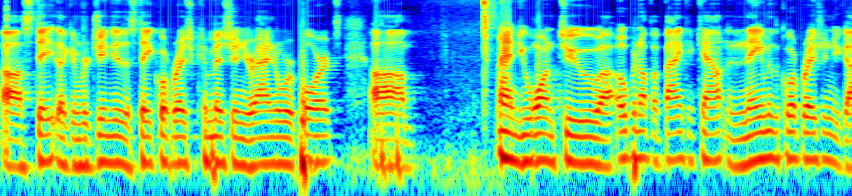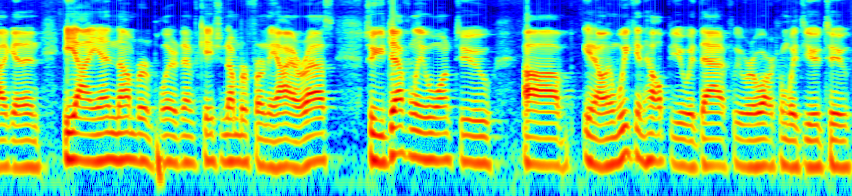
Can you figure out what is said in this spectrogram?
uh, state like in Virginia, the State Corporation Commission, your annual reports. Um, and you want to uh, open up a bank account in the name of the corporation, you got to get an EIN number, employer identification number from the IRS. So you definitely want to, uh, you know, and we can help you with that if we were working with you to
